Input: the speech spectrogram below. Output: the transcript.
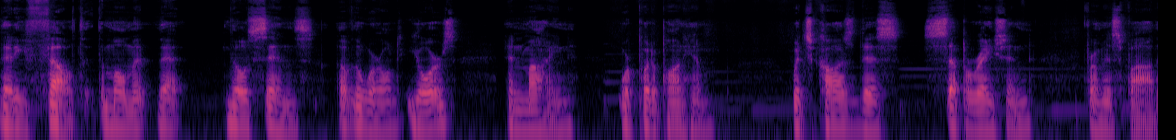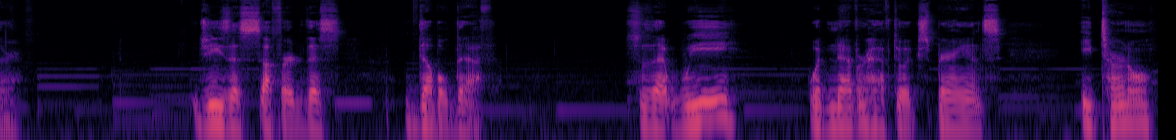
that he felt at the moment that those sins of the world, yours and mine, were put upon him, which caused this separation from his Father. Jesus suffered this double death so that we would never have to experience eternal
